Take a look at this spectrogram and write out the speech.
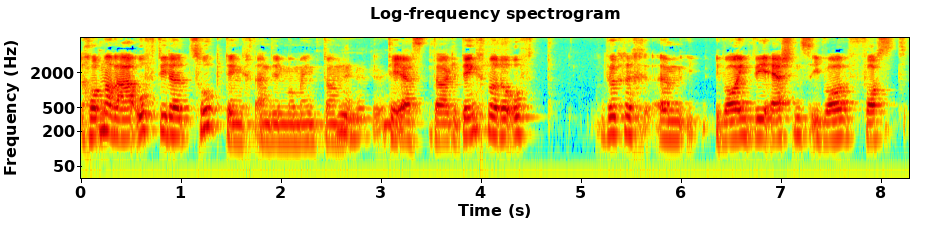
Hat man aber auch oft wieder zurückdenkt an den Moment dann, ja, die ersten Tage. Denkt man da oft wirklich, ähm, ich war irgendwie, erstens, ich war fast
